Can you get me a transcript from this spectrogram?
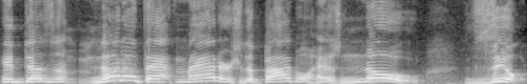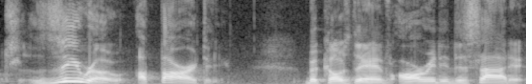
It doesn't, none of that matters. The Bible has no, zilch, zero authority because they have already decided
